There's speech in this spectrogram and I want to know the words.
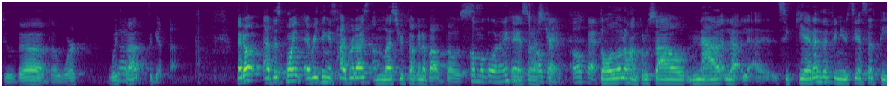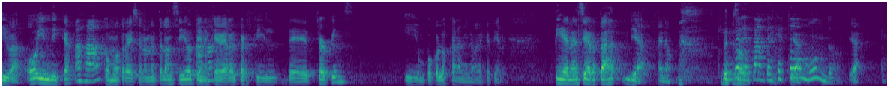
do the, the work with Claro. that to get that. Pero at this point, everything is hybridized unless you're talking about those. Como que bueno, Eso es ok, strain. ok. Todos los han cruzado, nada, la- la- si quieres definir si es sativa o índica, Ajá. como tradicionalmente lo han sido, tienes Ajá. que ver el perfil de terpenes y un poco los cannabinoides que tienen. Tienen ciertas, yeah, I know. Qué interesante, es que es todo Yeah. un mundo. yeah. Es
